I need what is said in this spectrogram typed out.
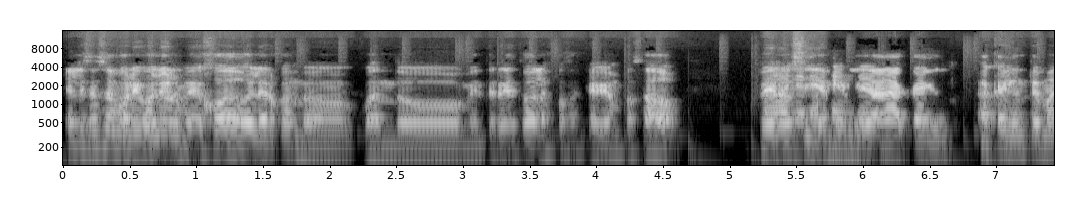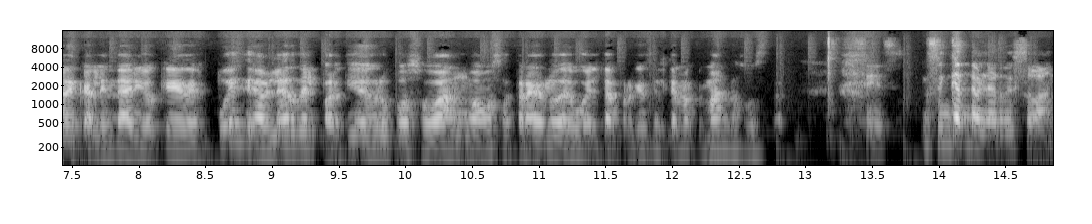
El descenso de Bolívar me dejó de doler cuando, cuando me enteré de todas las cosas que habían pasado. Pero sí, en realidad acá hay, un, acá hay un tema de calendario que después de hablar del partido de Grupo Soan, vamos a traerlo de vuelta porque es el tema que más nos gusta. Sí, nos encanta hablar de Soan.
